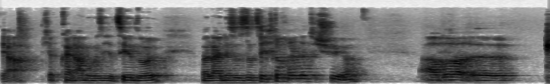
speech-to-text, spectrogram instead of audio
ja, ich habe keine Ahnung, was ich erzählen soll. Weil allein ist es tatsächlich doch relativ schwer. Aber äh,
